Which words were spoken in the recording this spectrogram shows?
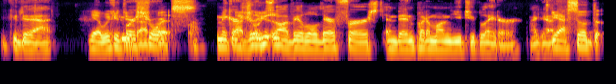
you could do that. Yeah, we could do, do our shorts. Make our uh, shorts available there first, and then put them on YouTube later. I guess. Yeah. So the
